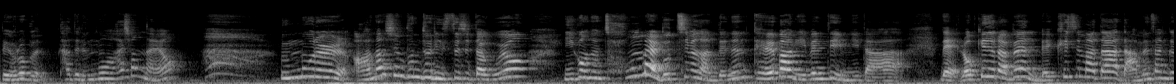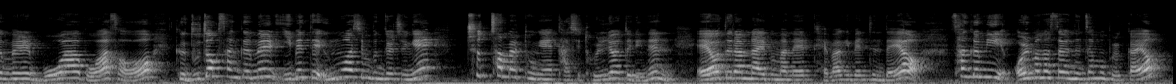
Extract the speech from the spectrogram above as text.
네, 여러분 다들 응모하셨나요? 응모를 안 하신 분들이 있으시다고요? 이거는 정말 놓치면 안 되는 대박 이벤트입니다. 네, 럭키드랍은 매 퀴즈마다 남은 상금을 모아 모아서 그 누적 상금을 이벤트에 응모하신 분들 중에 추첨을 통해 다시 돌려드리는 에어드랍 라이브만의 대박 이벤트인데요. 상금이 얼마나 쌓였는지 한번 볼까요?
